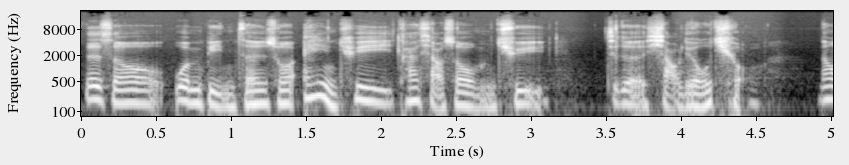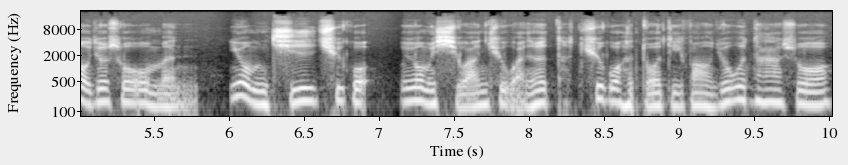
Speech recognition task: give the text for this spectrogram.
那时候问秉真说：“哎，你去他小时候，我们去这个小琉球。”那我就说：“我们因为我们其实去过，因为我们喜欢去玩，就是去过很多地方。”我就问他说：“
